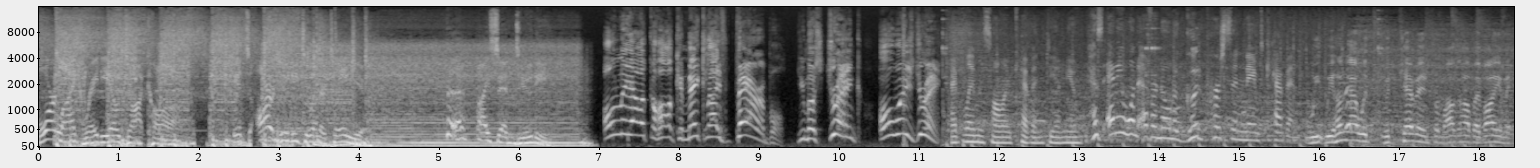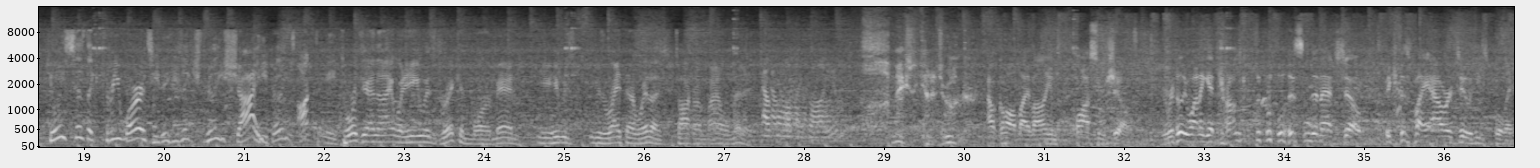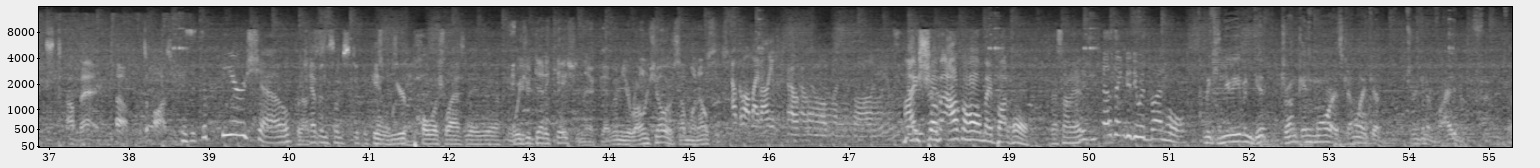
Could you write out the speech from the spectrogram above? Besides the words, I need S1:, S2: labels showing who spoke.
S1: morelikeradio.com. It's our duty to entertain you. I said duty.
S2: Only alcohol can make life bearable. You must drink, always drink.
S3: I blame this all on Kevin, DMU.
S4: Has anyone ever known a good person named Kevin?
S5: We, we hung out with, with Kevin from Alcohol by Volume. and He only says like three words. He, he's like really shy. He barely talked to me.
S6: Towards the end of the night when he was drinking more, man, he, he was he was right there with us, talking a mile a minute.
S4: Alcohol by volume.
S6: I'm actually kind of drunk.
S7: Alcohol by Volume, awesome show. You really want to get drunk? Listen to that show because by hour two he's blitzed. I'll bet. Oh, it's awesome.
S8: Because it's a beer show.
S6: Kevin, some stupid. He's weird Polish last name. Yeah.
S9: Where's your dedication there, Kevin? Your own show or someone else's?
S4: Alcohol by volume. Alcohol by volume.
S6: I shove alcohol in my butthole. That's not it.
S8: Nothing to do with butthole.
S10: I mean, can you even get drunk anymore? It's kind of like a, drinking a vitamin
